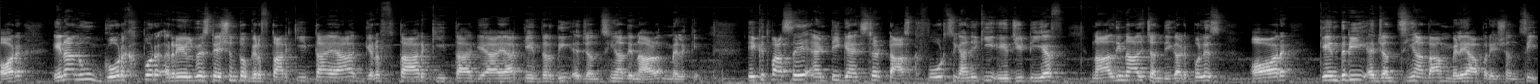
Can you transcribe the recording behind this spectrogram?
ਔਰ ਇਹਨਾਂ ਨੂੰ ਗੋਰਖਪੁਰ ਰੇਲਵੇ ਸਟੇਸ਼ਨ ਤੋਂ ਗ੍ਰਿਫਤਾਰ ਕੀਤਾ ਆ, ਗ੍ਰਿਫਤਾਰ ਕੀਤਾ ਗਿਆ ਆ ਕੇਂਦਰ ਦੀ ਏਜੰਸੀਆਂ ਦੇ ਨਾਲ ਮਿਲ ਕੇ। ਇੱਕ ਪਾਸੇ ਐਂਟੀ ਗੈਂਗਸਟਰ ਟਾਸਕ ਫੋਰਸ ਯਾਨੀ ਕਿ AGTF ਨਾਲ ਦੀ ਨਾਲ ਚੰਡੀਗੜ੍ਹ ਪੁਲਿਸ ਔਰ ਕੇਂਦਰੀ ਏਜੰਸੀਆਂ ਦਾ ਮਿਲਿਆ ਆਪਰੇਸ਼ਨ ਸੀ।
